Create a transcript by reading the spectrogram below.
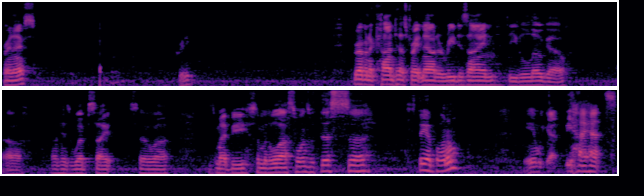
Very nice. Pretty. They're having a contest right now to redesign the logo uh, on his website. So uh, these might be some of the last ones with this uh, stamp on them. And we got the hi hats.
